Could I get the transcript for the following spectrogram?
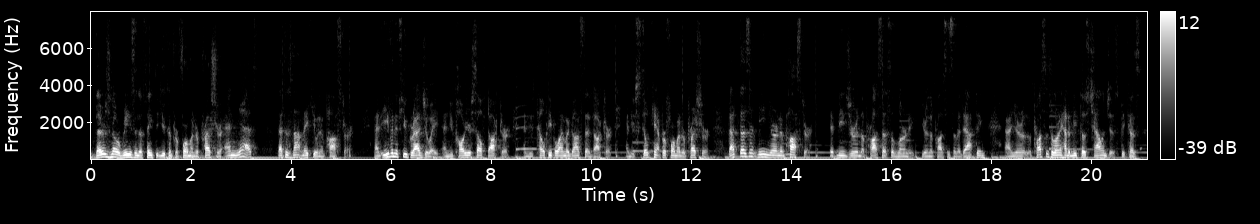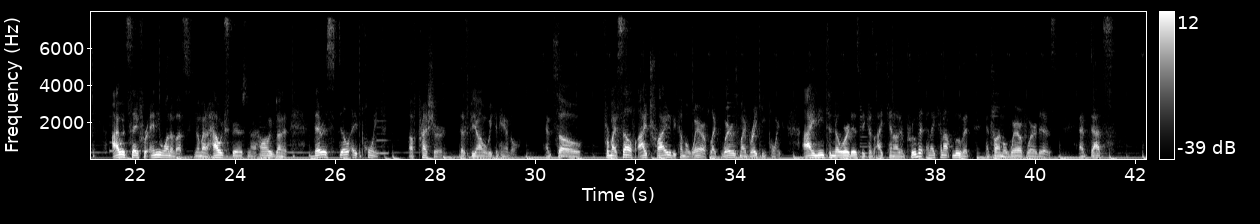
there's no reason to think that you can perform under pressure. And yet, that does not make you an imposter. And even if you graduate and you call yourself doctor and you tell people I'm a Gonstead doctor and you still can't perform under pressure, that doesn't mean you're an imposter. It means you're in the process of learning. You're in the process of adapting and you're in the process of learning how to meet those challenges because I would say for any one of us, no matter how experienced, no matter how long we've done it, there is still a point of pressure that's beyond what we can handle. And so for myself, I try to become aware of like, where is my breaking point? I need to know where it is because I cannot improve it and I cannot move it until I'm aware of where it is. And that's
